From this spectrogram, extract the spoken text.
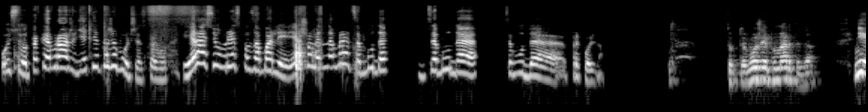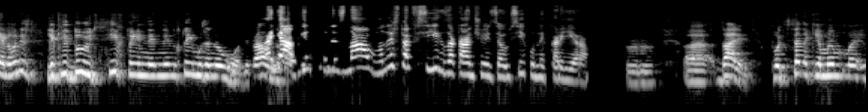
ось о, таке враження, я тобі навіть більше скажу. Герасимов різко заболіє. Якщо він не вмре, це буде, це буде, це буде прикольно. Тобто може і померти, так? Да? Ні, ну вони ж ліквідують всіх, хто їм не, не хто їм уже не угодний, А як? Він не знав, вони ж так всіх заканчуються, у всіх у них кар'єра. Угу. Е, далі, все-таки ми, ми,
